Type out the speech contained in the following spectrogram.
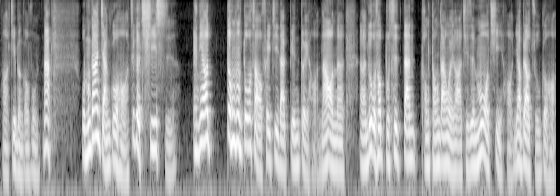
啊，基本功夫。那我们刚刚讲过哈，这个七十，哎，你要。动用多少飞机来编队哈？然后呢，呃，如果说不是单同同单位的话，其实默契哈要不要足够哈？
